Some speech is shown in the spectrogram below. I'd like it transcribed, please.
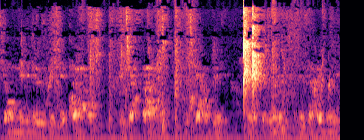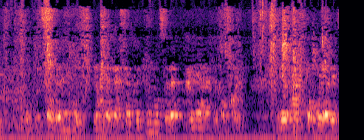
si on met des guépards, des cafards, des cardés, des araignées, toutes sortes d'animaux, et on s'aperçoit que tout le monde s'adapte très bien à la présence. Mais la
